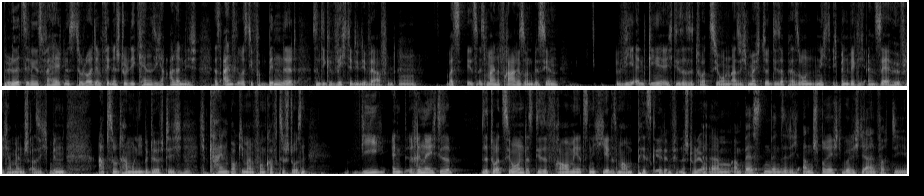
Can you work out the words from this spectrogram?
blödsinniges Verhältnis. So Leute im Fitnessstudio, die kennen sich ja alle nicht. Das Einzige, was die verbindet, sind die Gewichte, die die werfen. Was ist, ist meine Frage so ein bisschen, wie entgehe ich dieser Situation? Also ich möchte dieser Person nicht, ich bin wirklich ein sehr höflicher Mensch. Also ich bin absolut harmoniebedürftig. Ich habe keinen Bock, jemandem vor den Kopf zu stoßen. Wie entrinne ich dieser Situation, dass diese Frau mir jetzt nicht jedes Mal um Piss geht im Fitnessstudio? Ähm, am besten, wenn sie dich anspricht, würde ich dir einfach die,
